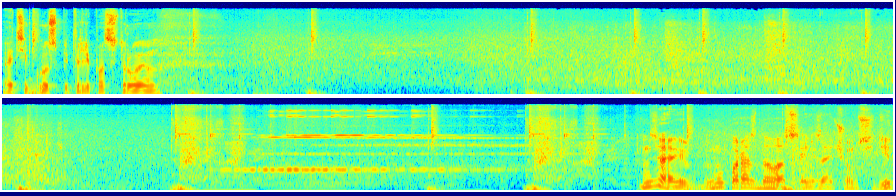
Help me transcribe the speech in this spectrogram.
Эти госпитали построим. Знаю, ему пора сдаваться, я не знаю, что он сидит.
